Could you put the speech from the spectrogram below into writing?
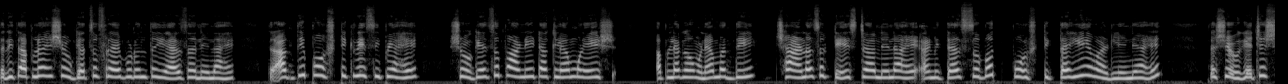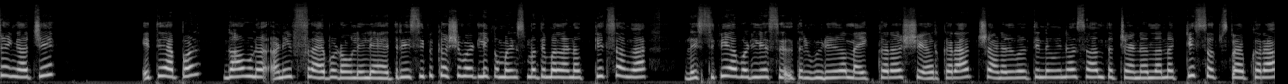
तर इथं आपलं हे शेवग्याचं फ्राय बनून तयार झालेलं आहे. तर अगदी पौष्टिक रेसिपी आहे. शेवग्याचं पाणी टाकल्यामुळे श आपल्या गवण्यामध्ये छान असं टेस्ट आलेलं आहे आणि त्याचसोबत पौष्टिकताही वाढलेली आहे. तर शेवग्याच्या शेंगाचे इथे आपण घावणं आणि फ्राय बनवलेले आहेत. रेसिपी कशी वाटली कमेंट्समध्ये मला नक्कीच सांगा. रेसिपी आवडली असेल तर व्हिडिओला लाईक करा शेअर करा. चॅनलवरती नवीन असाल तर चॅनलला नक्कीच सबस्क्राईब करा.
